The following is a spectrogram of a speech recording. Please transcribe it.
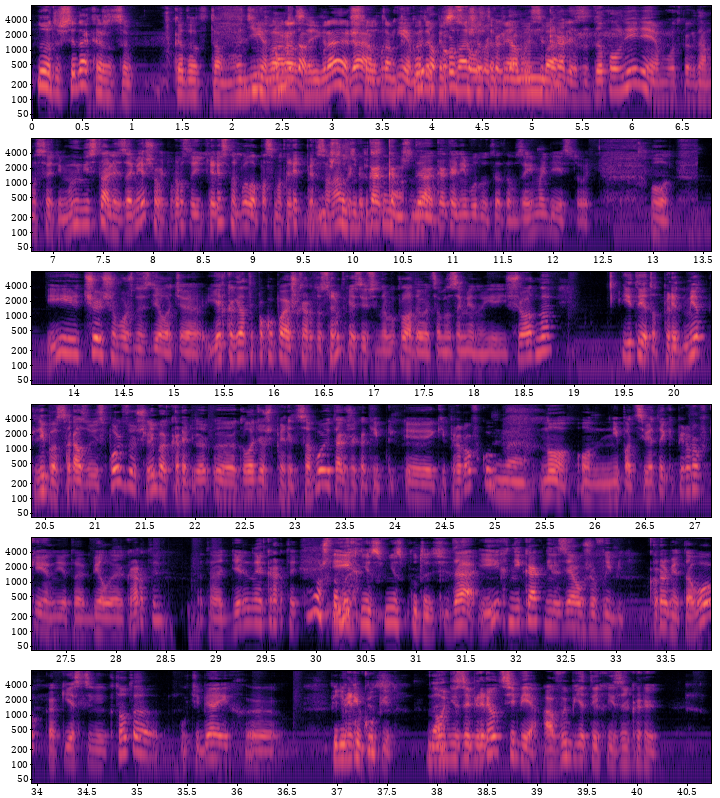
Ну, это же всегда кажется когда ты там один-два ну раза там, играешь, да, что там какой-то персонаж это когда прям мы сыграли за дополнением, вот когда мы с этим, мы не стали замешивать, просто интересно было посмотреть ну, персонажей, ну, как, персонаж, как, да. да, как они будут это взаимодействовать. Вот. И что еще можно сделать? Э, когда ты покупаешь карту с рынка, естественно, выкладывается на замену ей еще одна. И ты этот предмет либо сразу используешь, либо э, кладешь перед собой, так же, как и э, экипировку. Да. Но он не под цвет экипировки, это белые карты, это отдельные карты. Ну, чтобы их, их не, не спутать. Да, и их никак нельзя уже выбить. Кроме того, как если кто-то у тебя их э, перекупит, перекупит да. но не заберет себе, а выбьет их из игры.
